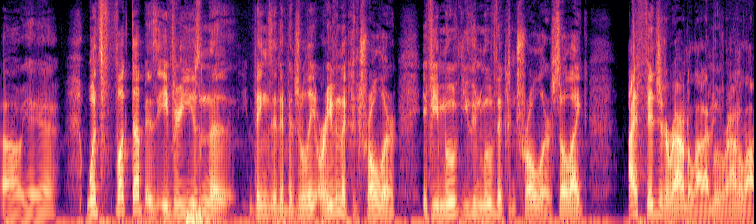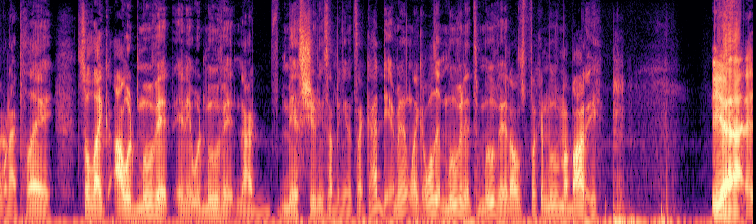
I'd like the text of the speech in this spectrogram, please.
Oh yeah, yeah. What's fucked up is if you're using the things individually or even the controller, if you move you can move the controller. So like I fidget around a lot. I move around a lot when I play. So like I would move it and it would move it and I'd miss shooting something and it's like god damn it. Like I wasn't moving it to move it. I was fucking moving my body. Yeah,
